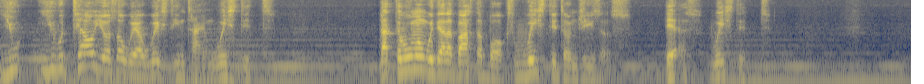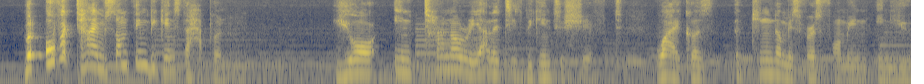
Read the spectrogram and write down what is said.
You you would tell yourself we are wasting time, waste it. Like the woman with the alabaster box, waste it on Jesus. Yes, waste it. But over time, something begins to happen. Your internal realities begin to shift. Why? Because the kingdom is first forming in you.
